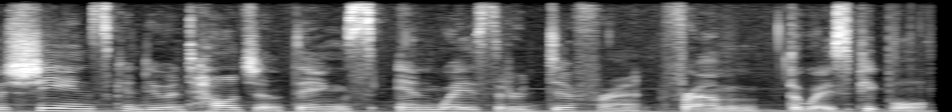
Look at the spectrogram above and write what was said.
Machines can do intelligent things in ways that are different from the ways people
